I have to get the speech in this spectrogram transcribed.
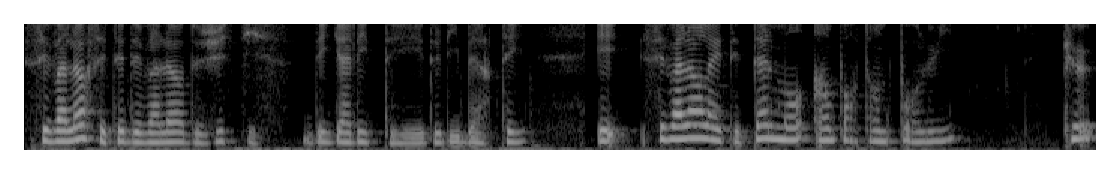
ses valeurs, c'était des valeurs de justice, d'égalité, de liberté. Et ces valeurs-là étaient tellement importantes pour lui que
